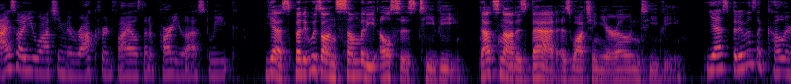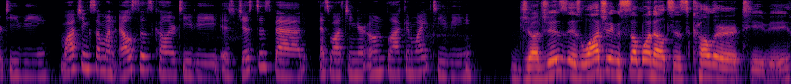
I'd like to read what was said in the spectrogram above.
I saw you watching the Rockford Files at a party last week. Yes, but it was on somebody else's TV. That's not as bad as watching your own TV. Yes, but it was a color TV. Watching someone else's color TV is just as bad as watching your own black and white TV. Judges, is watching someone else's color TV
